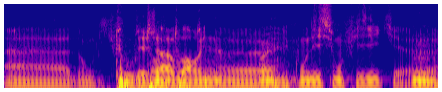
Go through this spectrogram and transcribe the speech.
Euh, donc, il faut déjà temps, avoir une, euh, Ouais. une condition physique euh,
